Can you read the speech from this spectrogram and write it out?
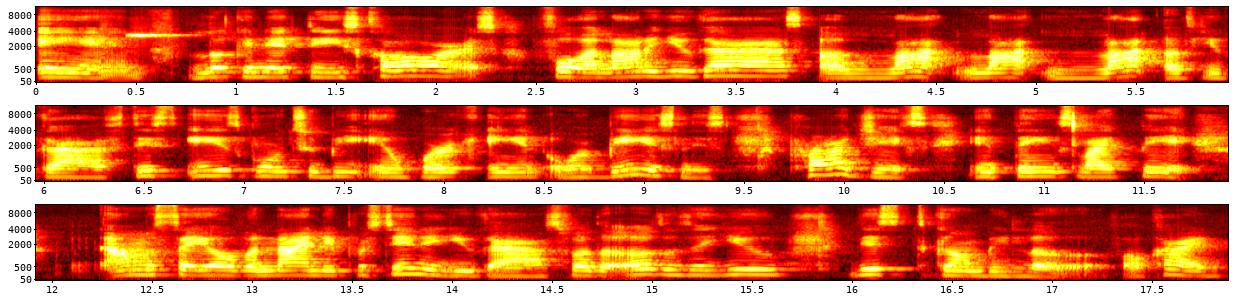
And looking at these cards, for a lot of you guys, a lot, lot, lot of you guys, this is going to be in work and or business, projects and things like that. I'm to say over 90% of you guys. For the others of you, this is to be love, okay?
